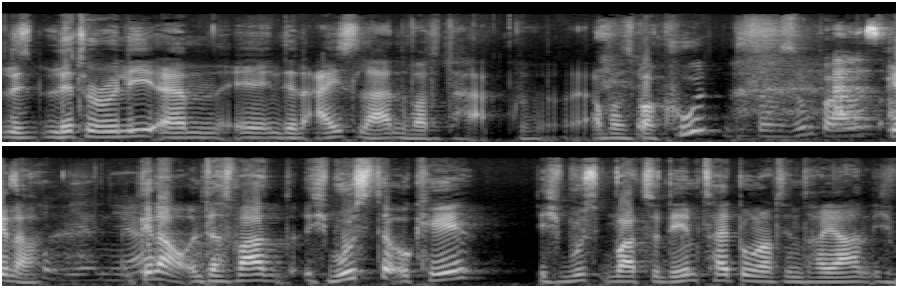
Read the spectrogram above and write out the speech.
literally ähm, in den Eisladen, war total Aber es war cool. So super. Alles genau. ausprobieren, ja. Genau, und das war, ich wusste, okay, ich wusste, war zu dem Zeitpunkt nach den drei Jahren, ich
